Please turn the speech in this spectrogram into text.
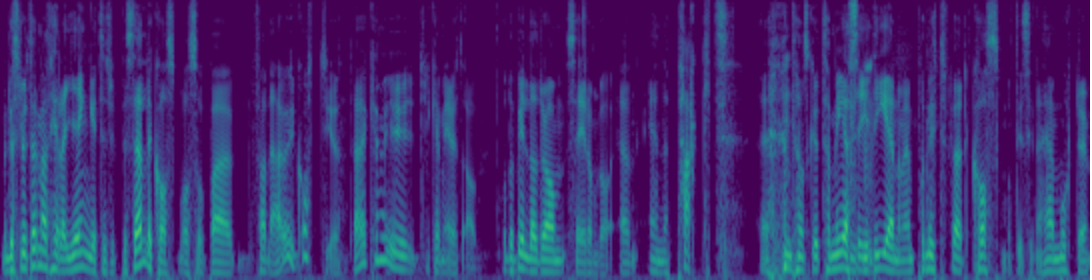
Men det slutade med att hela gänget till slut beställde Cosmos och bara, fan det här var ju gott ju, det här kan vi ju dricka mer av. Och då bildade de, säger de då, en, en pakt. De skulle ta med sig mm-hmm. idén om en pånyttfödd Cosmo till sina hemorter.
